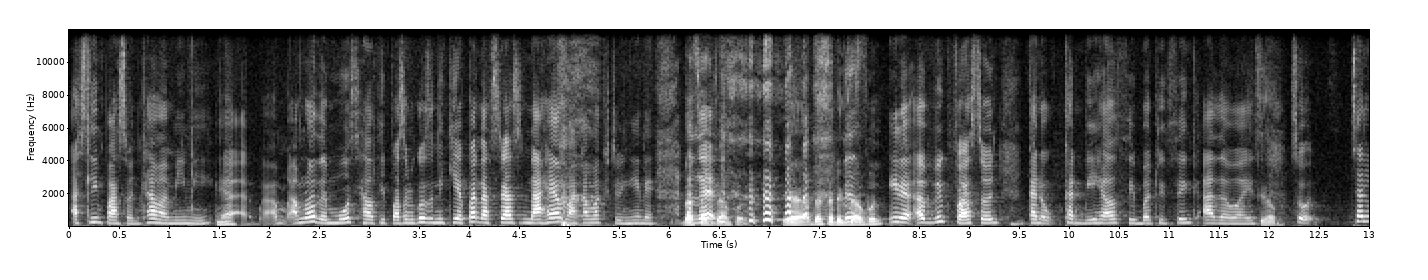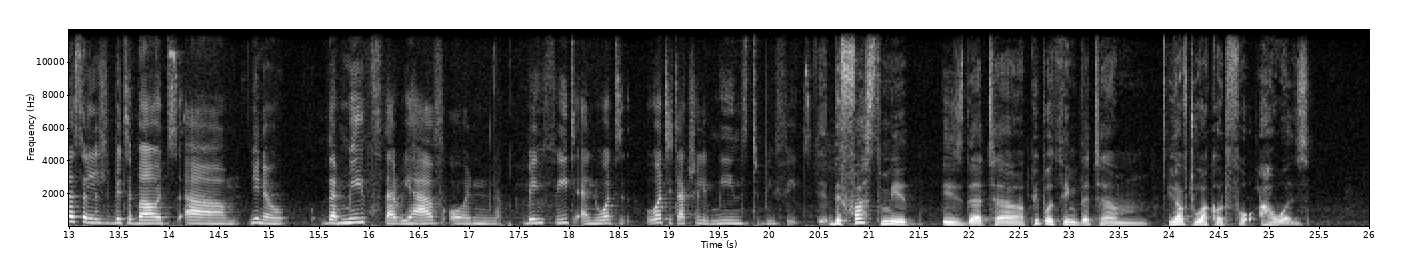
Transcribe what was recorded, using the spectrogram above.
a slim person kama mimi Mm. uh, I'm, I'm not the most healthy person because nikiepanda stress nahema kama kitu ingine. That's an example. Yeah, that's an example. You know, a big person can can be healthy, but we think otherwise. Yeah. So tell us a little bit about um, you know the myths that we have on being fit and what what it actually means to be fit. The first myth is that uh, people think that um, you have to work out for hours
